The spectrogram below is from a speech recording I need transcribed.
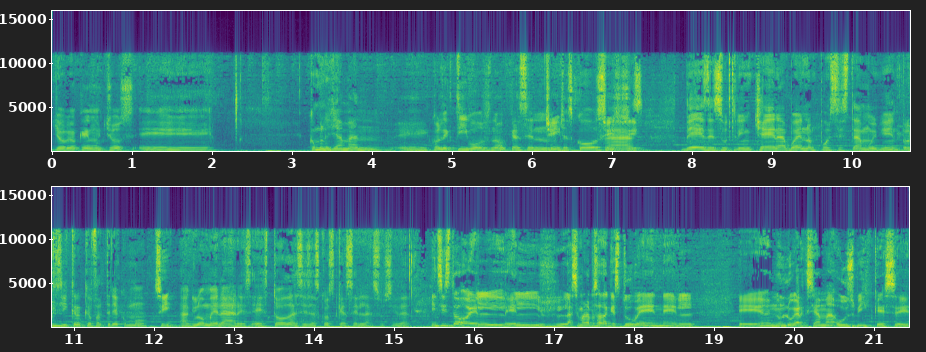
yo veo que hay muchos, eh, ¿cómo le llaman? Eh, colectivos, ¿no? Que hacen Sí. muchas cosas. Sí, sí, sí. Desde su trinchera, bueno, pues está muy bien. Pero sí creo que faltaría como Sí. aglomerar es, es todas esas cosas que hace la sociedad. Insisto, el, el- la semana pasada que estuve en el eh, en un lugar que se llama USB, que es, eh,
